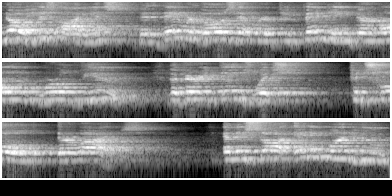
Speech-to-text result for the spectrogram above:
No, his audience, that they were those that were defending their own worldview, the very things which controlled their lives. And they saw anyone who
